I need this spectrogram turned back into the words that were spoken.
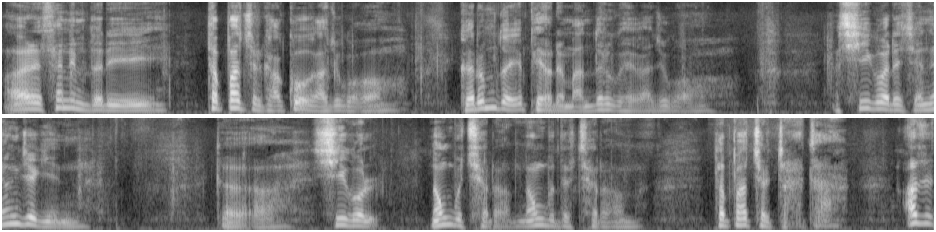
아, 스님들이 텃밭을 갖고 가지고 거름도 옆에 오래 만들고 해가지고 시골의 전형적인 그 어, 시골 농부처럼 농부들처럼 텃밭을 자자 아주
